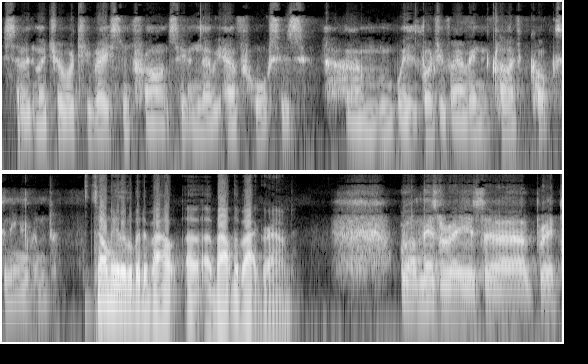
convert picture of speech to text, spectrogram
So the majority race in France, even though we have horses um, with Roger Varian and Clive Cox in England. Tell me a little bit about uh, about the background. Well, Mézeray is uh, bred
